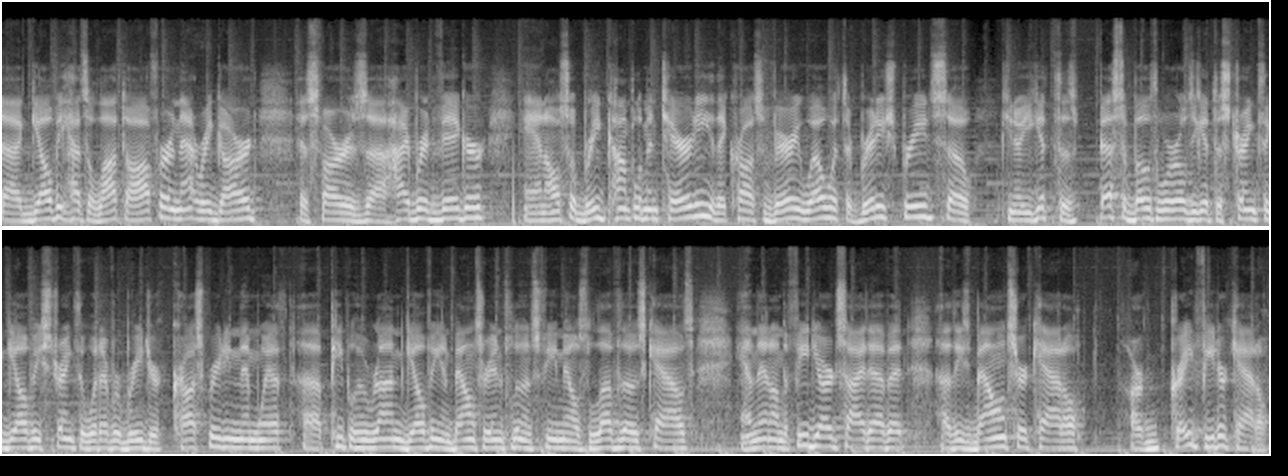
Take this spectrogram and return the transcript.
uh, Gelbvieh has a lot to offer in that regard as far as uh, hybrid vigor and also breed complementarity. They cross very well with the British breeds. So, you know, you get the best of both worlds. You get the strength of Gelbvieh, strength of whatever breed you're crossbreeding them with. Uh, people who run Gelbvieh and Balancer influence females love those cows. And then on the feed yard side of it, uh, these Balancer cattle are great feeder cattle.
